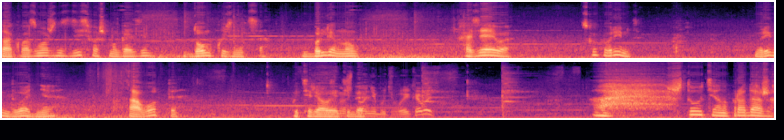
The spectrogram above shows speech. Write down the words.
Так, возможно, здесь ваш магазин. Дом кузнеца. Блин, ну... Хозяева. Сколько времени-то? Время два дня. А, вот ты. Потерял я Нужно тебя. что-нибудь выковать? Что у тебя на продаже?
